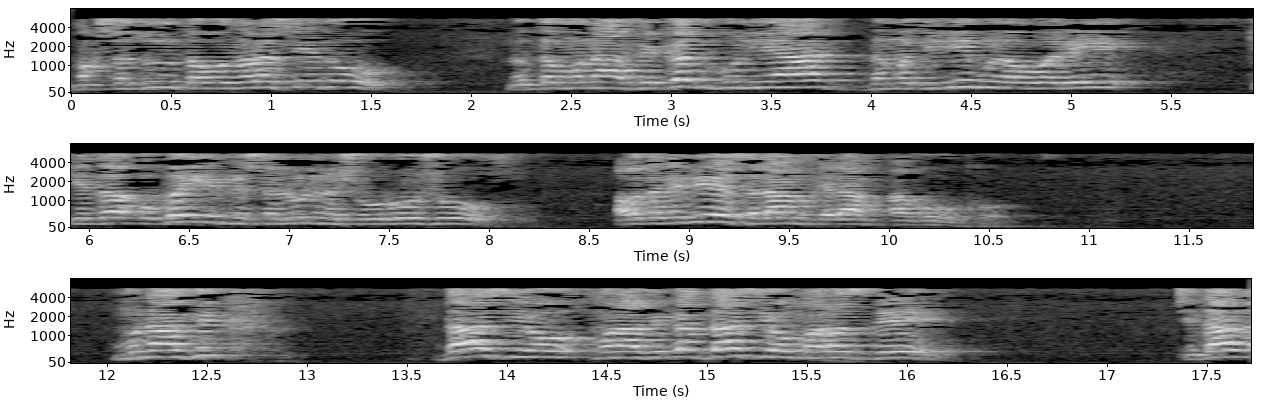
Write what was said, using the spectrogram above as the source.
مقصدونو ته ورسېدو نو د منافقت بنیاد د مدینه منورې کې د ابي ابن سلول نشورو شو او د نبی اسلام خلاف هغه وکړو منافق داسې او منافقت داسې او مرض دی چې دا د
